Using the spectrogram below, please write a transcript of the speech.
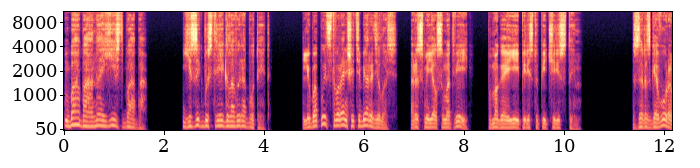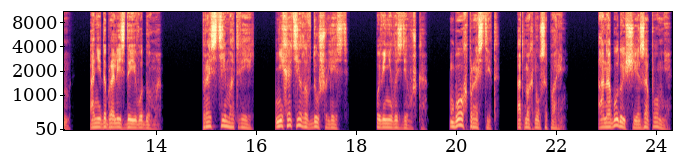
«Баба, она и есть баба. Язык быстрее головы работает. «Любопытство раньше тебя родилось», — рассмеялся Матвей, помогая ей переступить через стын. За разговором они добрались до его дома. «Прости, Матвей, не хотела в душу лезть», — повинилась девушка. «Бог простит», — отмахнулся парень. «А на будущее запомни.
